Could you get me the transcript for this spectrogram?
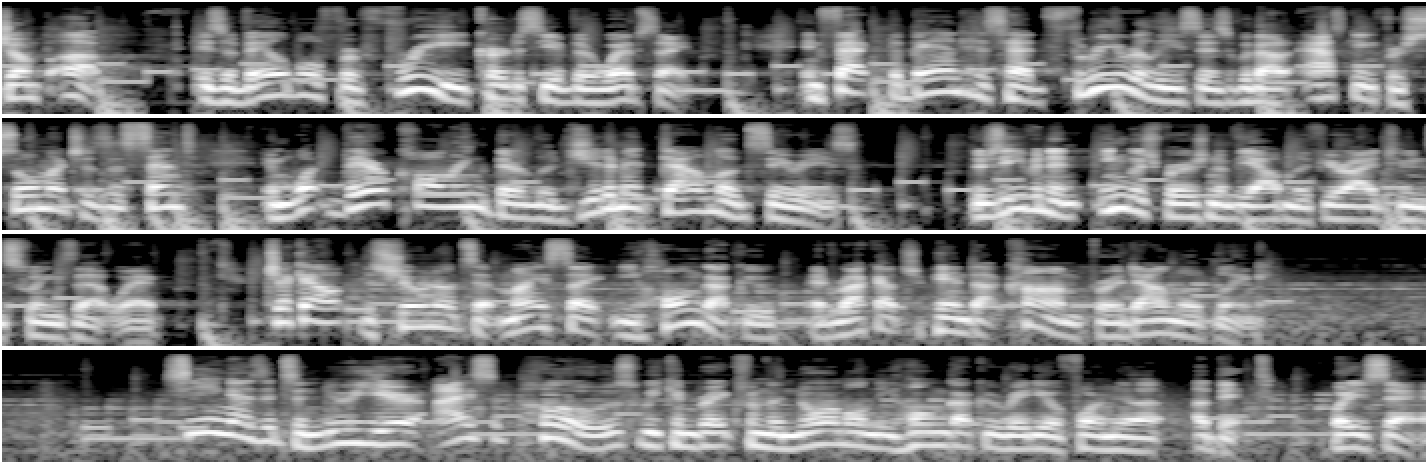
Jump Up, is available for free courtesy of their website. In fact, the band has had three releases without asking for so much as a cent in what they're calling their legitimate download series. There's even an English version of the album if your iTunes swings that way. Check out the show notes at my site Nihongaku at rockoutjapan.com for a download link. Seeing as it's a new year, I suppose we can break from the normal Nihongaku radio formula a bit. What do you say?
